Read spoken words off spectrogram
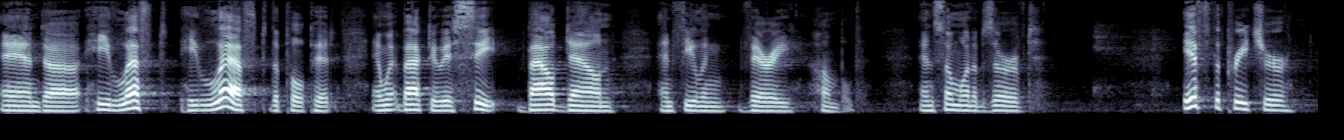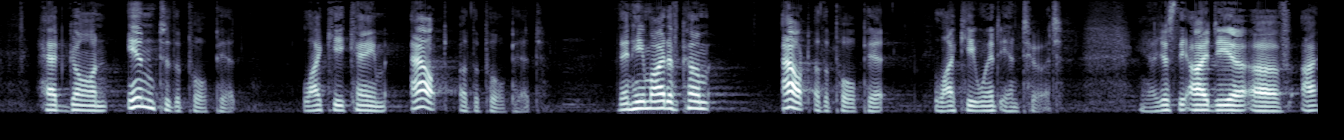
and uh, he left he left the pulpit and went back to his seat, bowed down and feeling very humbled. And someone observed, if the preacher had gone into the pulpit like he came out of the pulpit, then he might have come out of the pulpit like he went into it. You know, just the idea of I,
